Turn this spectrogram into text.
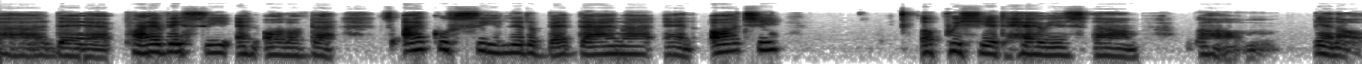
uh, their privacy and all of that. So I could see Lilibet Diana and Archie appreciate Harry's, um, um, you know,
